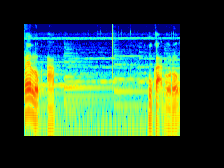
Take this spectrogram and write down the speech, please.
VLOOKUP buka kurung.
